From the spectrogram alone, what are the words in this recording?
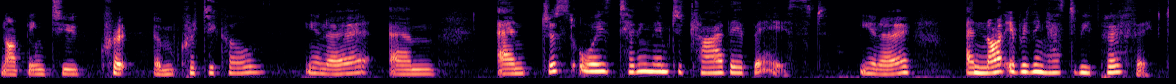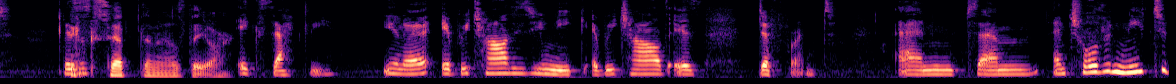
not being too cri- um, critical, you know, um, and just always telling them to try their best, you know, and not everything has to be perfect. There's a Accept them as they are. Exactly. You know, every child is unique. Every child is different, and um, and children need to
